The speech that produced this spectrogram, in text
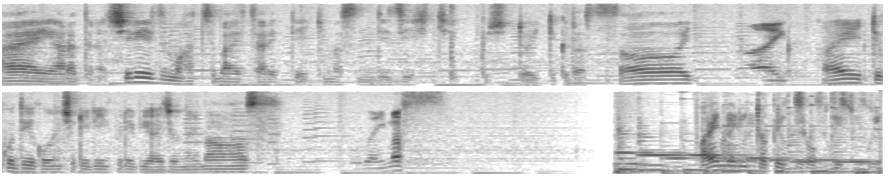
はい、新たなシリーズも発売されていきますんで、ぜひチェックしておいてください。はい、はい、ということで今週リリークレビューは以上になります。ございます。Finally Topics of this week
